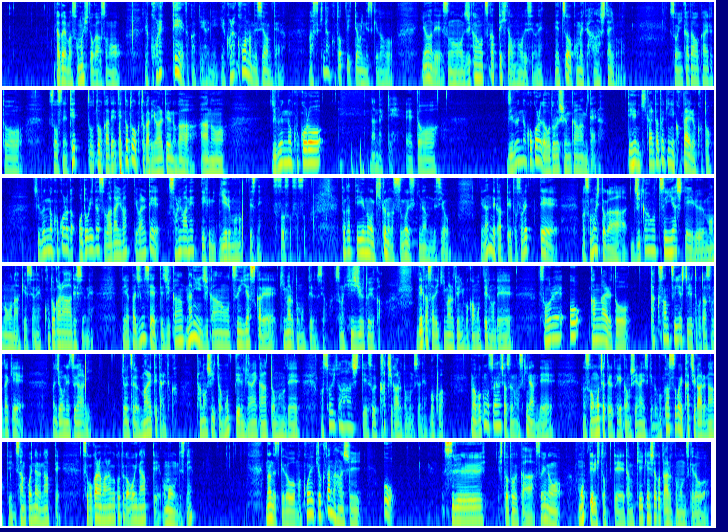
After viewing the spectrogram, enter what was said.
例えばその人がその「いやこれって」とかっていうふうに「いやこれはこうなんですよ」みたいな、まあ、好きなことって言ってもいいんですけど今までその時間を使ってきたものですよね。熱を込めて話したいもの。その言い方を変えるとそうですね TED とかで TED Talk とかで言われてるのがあの自分の心なんだっけえっ、と自分の心が踊る瞬間はみたいな。っていうふうに聞かれた時に答えること。自分の心が踊り出す話題は？って言われてそれはねっていうふうに言えるものですね。そうそうそうそう。とかっていうのを聞くのがすごい好きなんですよ。でなんでかっていうとそれって、まあ、その人が時間を費やしているものなわけですよね。事柄ですよね。でやっぱり人生って時間何に時間を費やすかで決まると思ってるんですよ。その比重というか。でかさで決まるというふうに僕は思っているのでそれを考えるとたくさん費やしているってことはそれだけ情熱があり情熱が生まれてたりとか楽しいと思っているんじゃないかなと思うので、まあ、そういう人の話ってすごい価値があると思うんですよね僕は。まあ、僕もそういう話をするのが好きなんで、まあ、そう思っちゃってるだけかもしれないですけど僕はすごい価値があるなっていう参考になるなってそこから学ぶことが多いなって思うんですね。なんですけど、まあ、こういう極端な話をする人というかそういうのを持ってる人って多分経験したことあると思うんですけど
